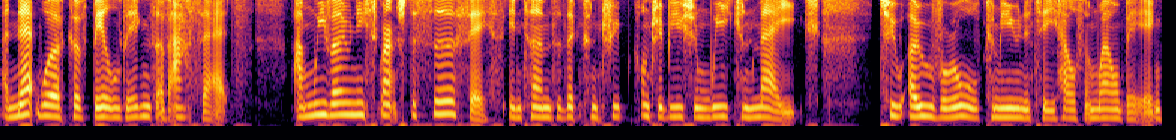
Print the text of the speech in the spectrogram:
a network of buildings, of assets. And we've only scratched the surface in terms of the contrib- contribution we can make to overall community health and well-being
